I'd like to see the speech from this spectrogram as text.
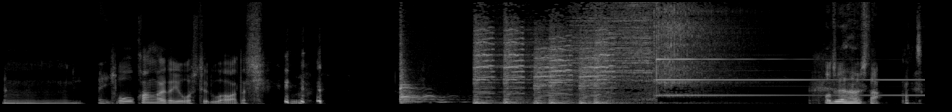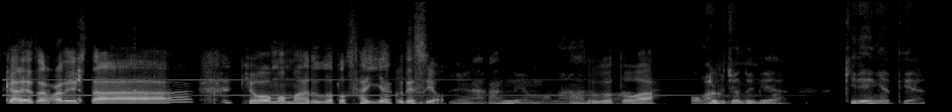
うんはい。そう考えたらようしてるわ、私。お疲れ様でした。お疲れ様でした。今日も丸ごと最悪ですよ。ねあかんねん、もうな。丸ごと。は。悪口言わんといてや。綺麗にやってや。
